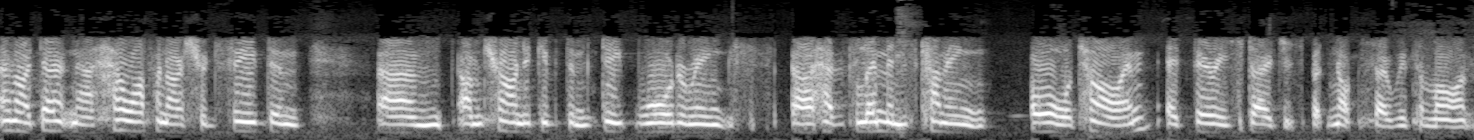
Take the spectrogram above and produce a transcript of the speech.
and I don't know how often I should feed them. Um, I'm trying to give them deep waterings. I have lemons coming all the time at various stages, but not so with the lime.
